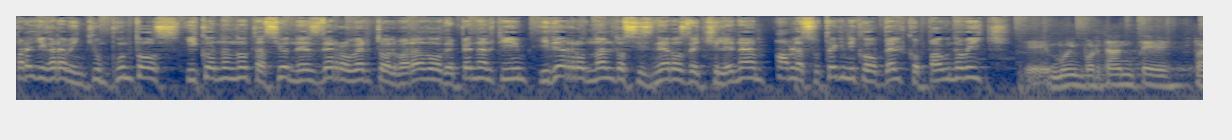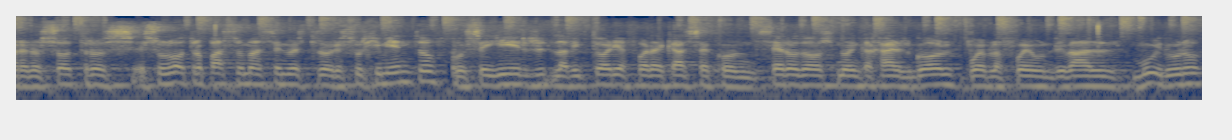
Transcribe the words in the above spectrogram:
para llegar a 21 puntos y con anotaciones de Roberto Alvarado de penalti y de Ronaldo Cisneros de Chilena. Habla su técnico Belko Paunovic. Eh, muy importante para nosotros, es un otro paso más en nuestro resurgimiento, conseguir la victoria fuera de casa con 0-2, no encajar el gol. Puebla fue un rival muy duro,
